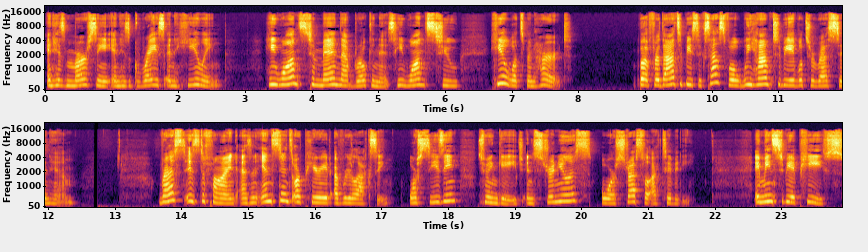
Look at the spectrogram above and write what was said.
in His mercy, in His grace and healing. He wants to mend that brokenness. He wants to heal what's been hurt. But for that to be successful, we have to be able to rest in Him. Rest is defined as an instance or period of relaxing or ceasing to engage in strenuous or stressful activity. It means to be at peace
